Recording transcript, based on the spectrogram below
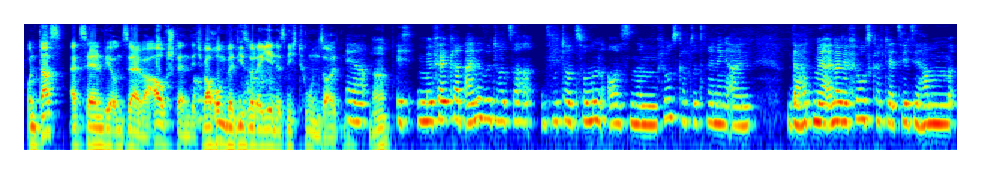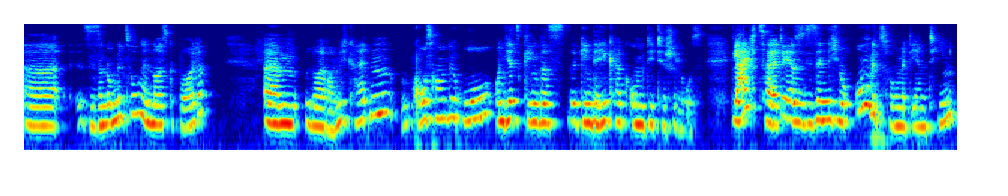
Und das erzählen wir uns selber auch ständig, warum wir dies oder jenes nicht tun sollten. Ja. Ne? Ich, mir fällt gerade eine Situation, Situation aus einem Führungskräftetraining ein. Da hat mir einer der Führungskräfte erzählt, sie haben, äh, sie sind umgezogen in ein neues Gebäude Ähm, neue Räumlichkeiten, Großraumbüro und jetzt ging das, ging der Hickhack um die Tische los. Gleichzeitig, also sie sind nicht nur umgezogen mit ihrem Team,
